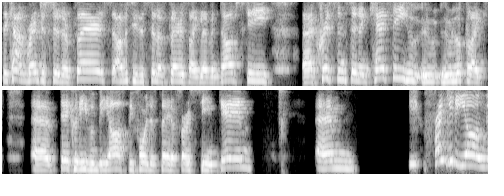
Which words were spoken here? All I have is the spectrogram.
they can't register their players. Obviously, they still have players like Lewandowski, uh, Christensen, and Kessie, who, who, who look like they could even be off before they've played a first team game. Um, Frenkie de Jong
